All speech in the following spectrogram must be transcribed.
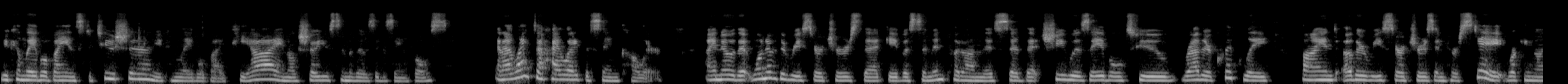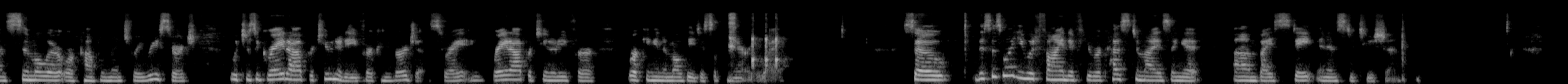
You can label by institution, you can label by PI, and I'll show you some of those examples. And I like to highlight the same color. I know that one of the researchers that gave us some input on this said that she was able to rather quickly find other researchers in her state working on similar or complementary research, which is a great opportunity for convergence, right? And great opportunity for working in a multidisciplinary way. So this is what you would find if you were customizing it um, by state and institution.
